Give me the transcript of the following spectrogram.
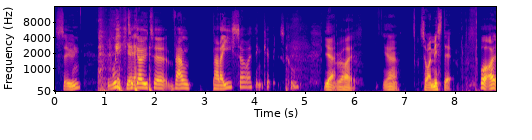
soon, week Yeah. to go to Valparaiso, I think it's called." Yeah, Right. yeah. So I missed it. Well, I,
